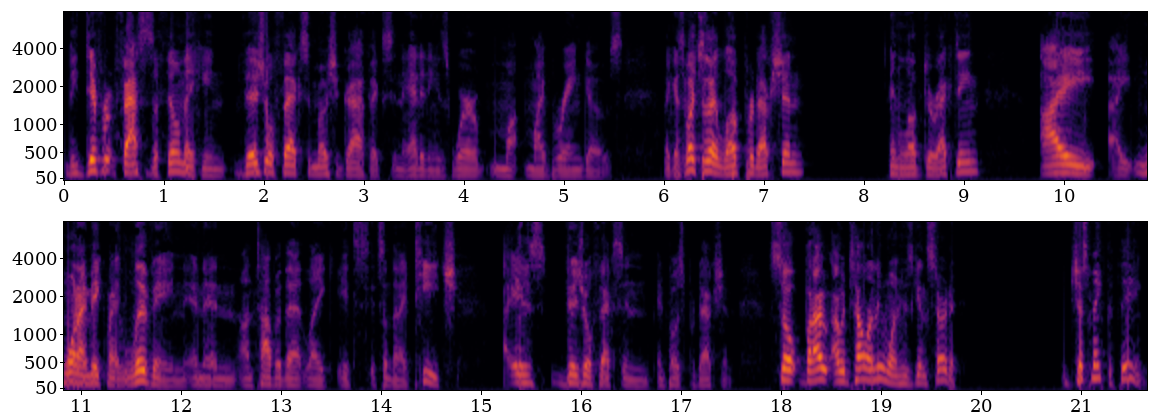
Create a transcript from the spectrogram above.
the different facets of filmmaking, visual effects and motion graphics and editing is where my, my brain goes. Like as much as I love production and love directing, I I one I make my living, and then on top of that, like it's it's something I teach is visual effects and, and post production. So, but I, I would tell anyone who's getting started, just make the thing,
